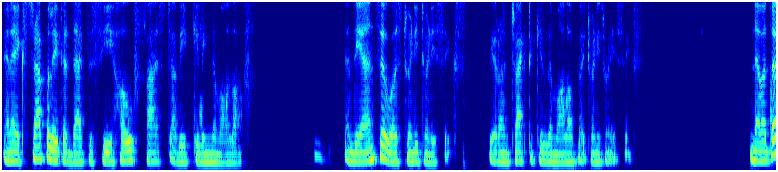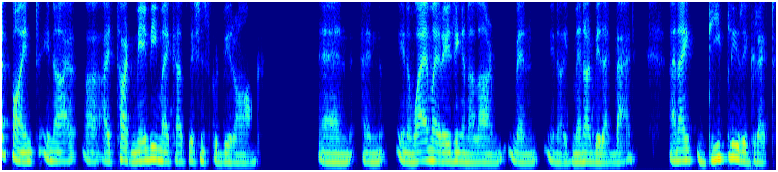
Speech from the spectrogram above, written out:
And I extrapolated that to see how fast are we killing them all off. And the answer was 2026. We are on track to kill them all off by 2026. Now, at that point, you know, I, uh, I thought maybe my calculations could be wrong. And, and, you know, why am I raising an alarm when, you know, it may not be that bad? And I deeply regret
